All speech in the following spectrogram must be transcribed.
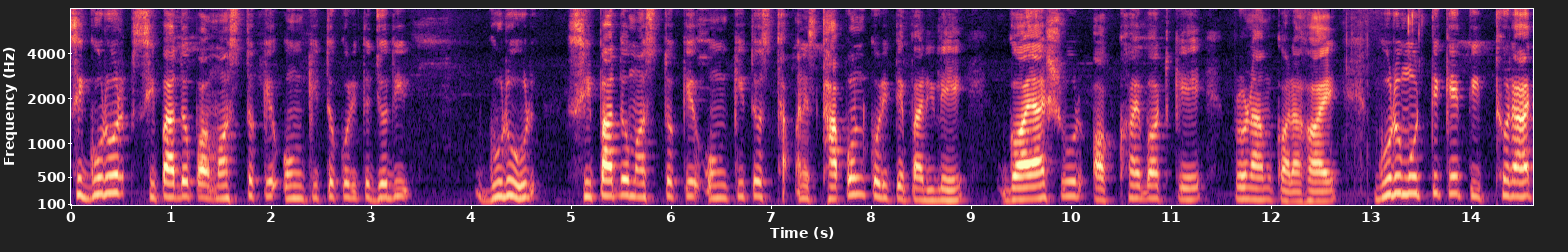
শ্রী গুরুর শ্রীপাদ মস্তকে অঙ্কিত করিতে যদি গুরুর শ্রীপাদ মস্তকে অঙ্কিত মানে স্থাপন করিতে পারিলে গয়াসুর অক্ষয়বটকে প্রণাম করা হয়। গুরুমূর্তিকে তীর্থরাজ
